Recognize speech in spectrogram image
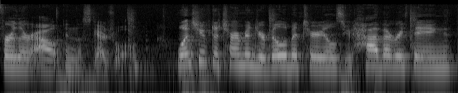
further out in the schedule. Once you've determined your bill of materials, you have everything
